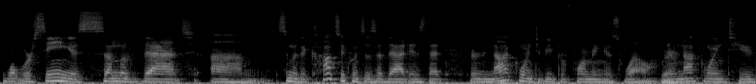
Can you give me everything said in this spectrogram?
what we're seeing is some of that, um, some of the consequences of that is that they're not going to be performing as well. They're not going to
